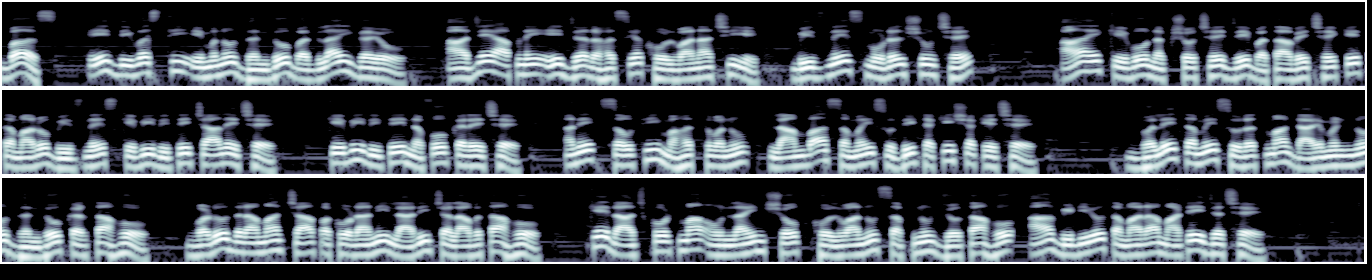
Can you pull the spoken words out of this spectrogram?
બસ એ દિવસથી એમનો ધંધો બદલાઈ ગયો. આજે આપણે એ જ રહસ્ય ખોલવાના છીએ. બિઝનેસ મોડલ શું છે? આ એક એવો નકશો છે જે બતાવે છે કે તમારો બિઝનેસ કેવી રીતે ચાલે છે, કેવી રીતે નફો કરે છે અને સૌથી મહત્વનું, લાંબા સમય સુધી ટકી શકે છે. ભલે તમે સુરતમાં ડાયમંડનો ધંધો કરતા હો, વડોદરામાં ચા પકોડાની લારી ચલાવતા હો કે રાજકોટમાં ઓનલાઈન શોપ ખોલવાનું સપનું જોતા હો, આ વિડિયો તમારા માટે જ છે.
